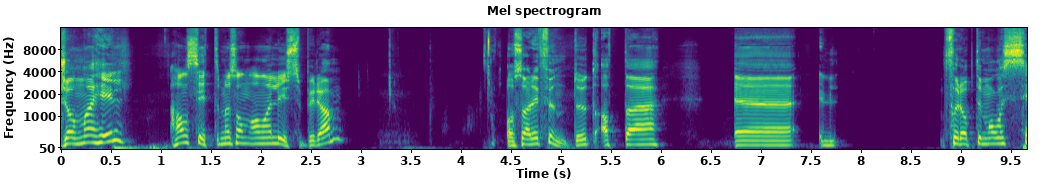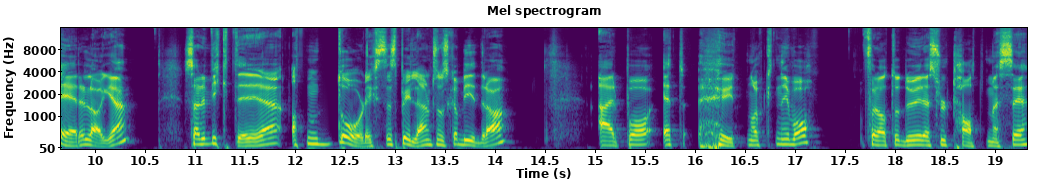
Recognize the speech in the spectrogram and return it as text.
Jonah Hill han sitter med sånn analyseprogram, og så har de funnet ut at eh, For å optimalisere laget, så er det viktigere at den dårligste spilleren som skal bidra, er på et høyt nok nivå for at du resultatmessig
